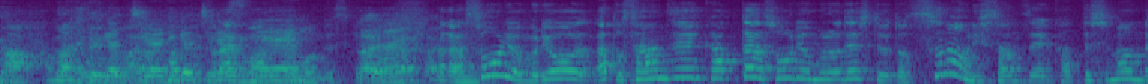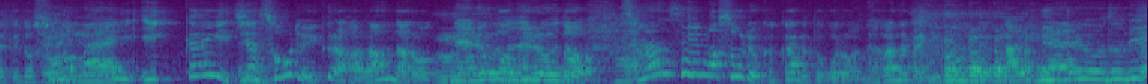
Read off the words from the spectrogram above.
まあ、アマゾンとかありがちありがちですね。プライムもあると思うんですけど、はいはいはい。だから送料無料あと3000円買ったら送料無料ですというと素直に3000円買ってしまうんだけどその前に1回、じゃあ送料いくら払うんだろうっていうことを見ると、なるほどなるほど。はい。3000円も送料かかるところはなかなか日本でない。なるほどね。な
